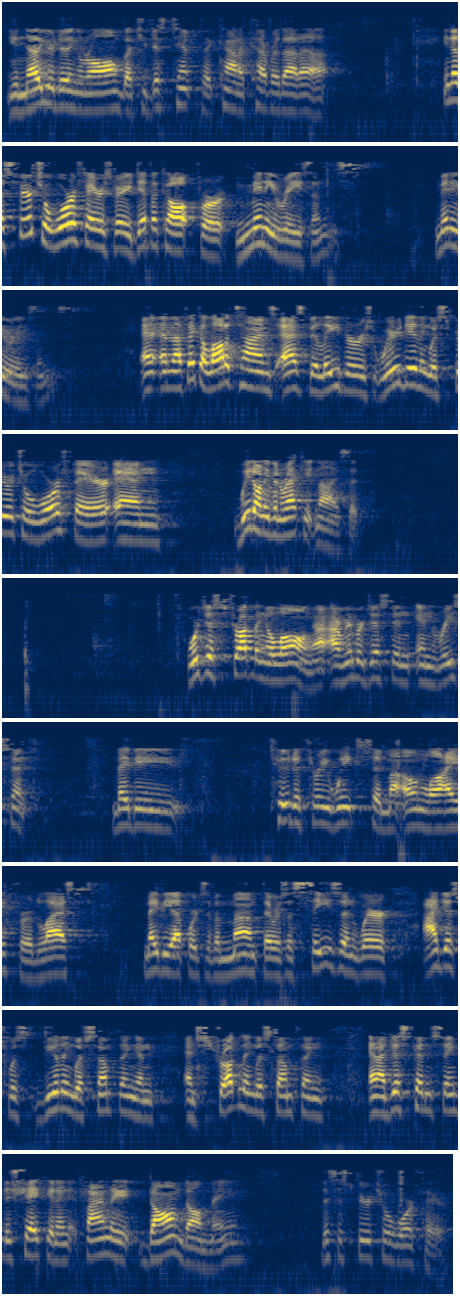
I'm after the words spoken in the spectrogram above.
you know you're doing wrong, but you just attempt to kind of cover that up. You know, spiritual warfare is very difficult for many reasons. Many reasons. And, and I think a lot of times as believers, we're dealing with spiritual warfare and we don't even recognize it. We're just struggling along. I, I remember just in, in recent, maybe two to three weeks in my own life, or last maybe upwards of a month, there was a season where I just was dealing with something and, and struggling with something, and I just couldn't seem to shake it. And it finally dawned on me this is spiritual warfare.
